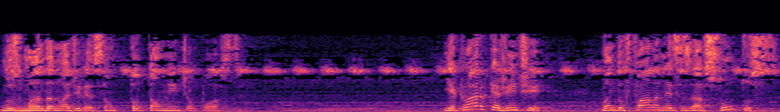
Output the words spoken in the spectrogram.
nos manda numa direção totalmente oposta. E é claro que a gente, quando fala nesses assuntos,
